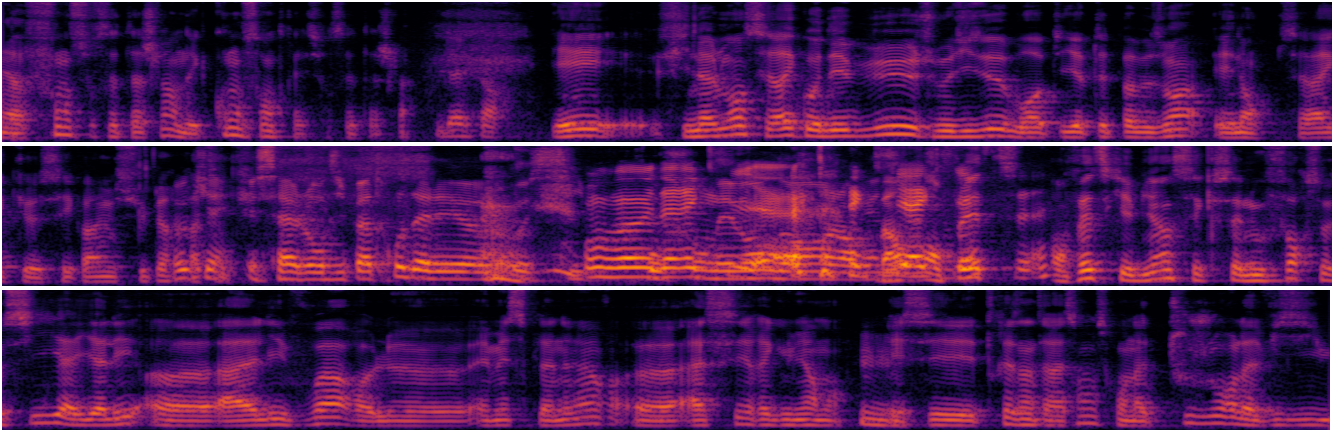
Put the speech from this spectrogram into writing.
est à fond sur cette tâche-là, on est concentré sur cette tâche-là. D'accord. Et finalement, c'est vrai qu'au début, je me disais, bon, il n'y a peut-être pas besoin. Et non, c'est vrai que c'est quand même super Ok. pratique. Et ça alourdit pas trop d'aller euh, aussi On va qui, profondément dans qui Bah, en, fait, en fait, ce qui est bien, c'est que ça nous force aussi à y aller, euh, à aller voir le MS Planner euh, assez régulièrement. Mhm. Et c'est très intéressant parce qu'on a toujours la, visi-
